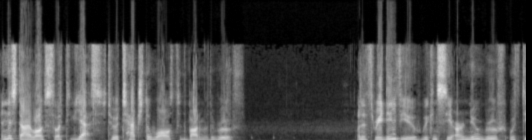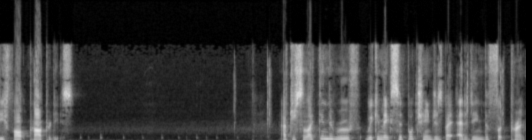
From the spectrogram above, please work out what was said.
In this dialog, select Yes to attach the walls to the bottom of the roof. In the 3D view, we can see our new roof with default properties. After selecting the roof, we can make simple changes by editing the footprint.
